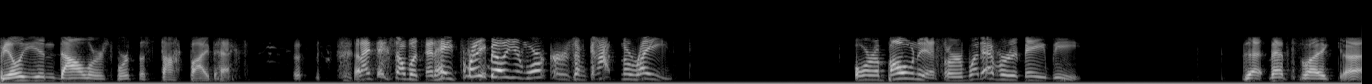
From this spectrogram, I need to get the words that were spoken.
billion worth of stock buybacks. and I think someone said, hey, 3 million workers have gotten a raise or a bonus or whatever it may be. That that's like uh,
